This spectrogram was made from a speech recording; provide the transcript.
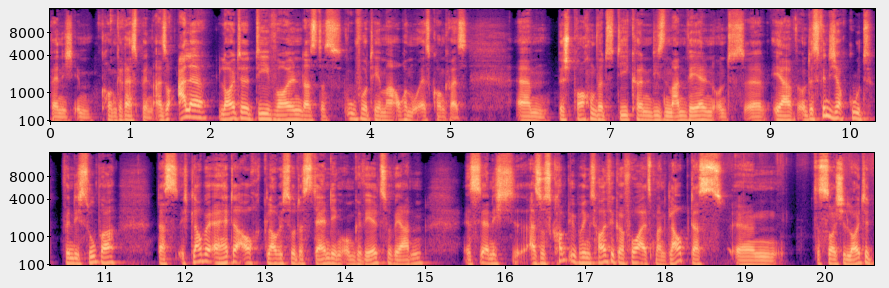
wenn ich im Kongress bin. Also alle Leute, die wollen, dass das UFO-Thema auch im US-Kongress ähm, besprochen wird, die können diesen Mann wählen und äh, er und das finde ich auch gut, finde ich super. Dass, ich glaube, er hätte auch, glaube ich, so das Standing, um gewählt zu werden ist ja nicht, also es kommt übrigens häufiger vor, als man glaubt, dass, ähm, dass solche Leute,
